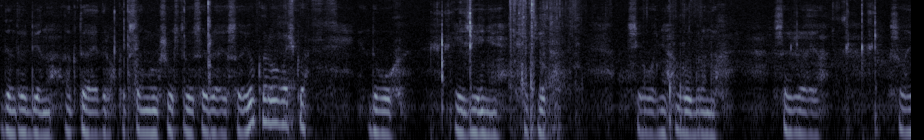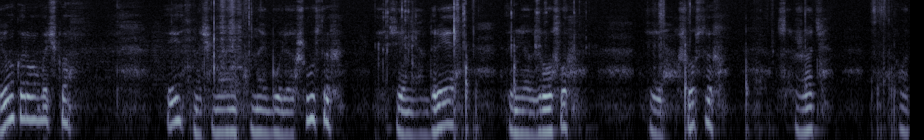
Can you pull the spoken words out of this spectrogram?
дендробену октаэдру, как самую шуструю, сажаю свою коробочку. Двух из Ени фетид сегодня выбранных сажаю свою коробочку. И начинаем наиболее шустрых из Ени Андрея, вернее взрослых и шустрых сажать вот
